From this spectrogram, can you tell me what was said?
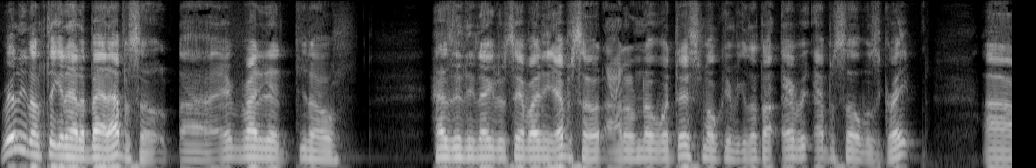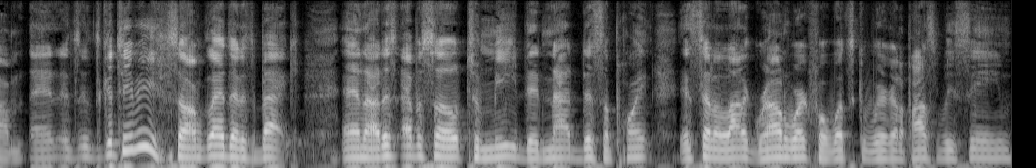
Really don't think it had a bad episode. Uh, everybody that, you know, has anything negative to say about any episode, I don't know what they're smoking because I thought every episode was great. Um, and it's, it's good TV. So I'm glad that it's back. And uh, this episode to me did not disappoint. It set a lot of groundwork for what's we're going to possibly see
